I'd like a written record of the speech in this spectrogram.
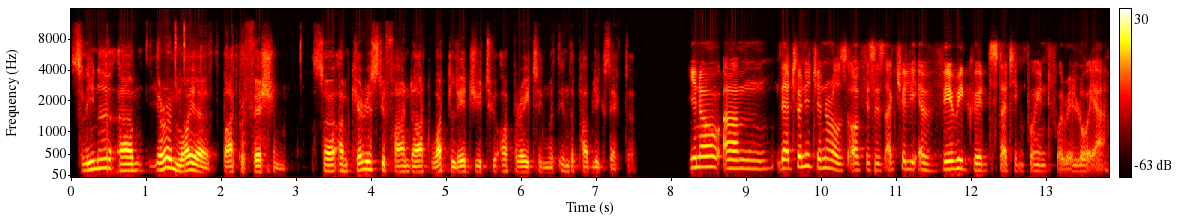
Selina, um, you're a lawyer by profession. So I'm curious to find out what led you to operating within the public sector. You know, um, the Attorney General's office is actually a very good starting point for a lawyer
